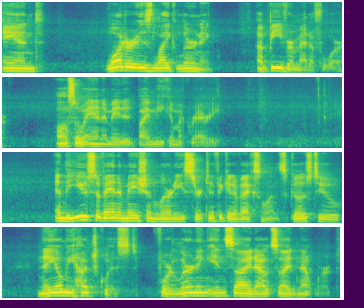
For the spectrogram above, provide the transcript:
And Water is Like Learning, a beaver metaphor, also animated by Mika McCrary and the use of Animation Learning's Certificate of Excellence goes to Naomi Hutchquist for Learning Inside Outside Network.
